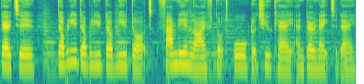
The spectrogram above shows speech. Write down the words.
Go to www.familyandlife.org.uk and donate today.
